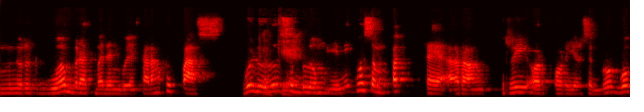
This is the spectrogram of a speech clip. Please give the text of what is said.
menurut gue berat badan gue yang sekarang tuh pas. Gue dulu okay. sebelum ini gue sempat kayak around 3 or 4 years ago, gue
